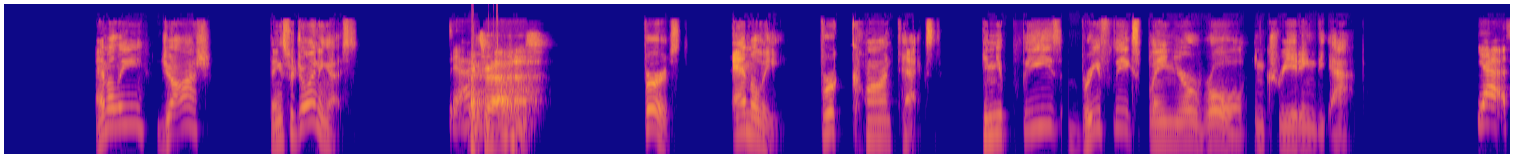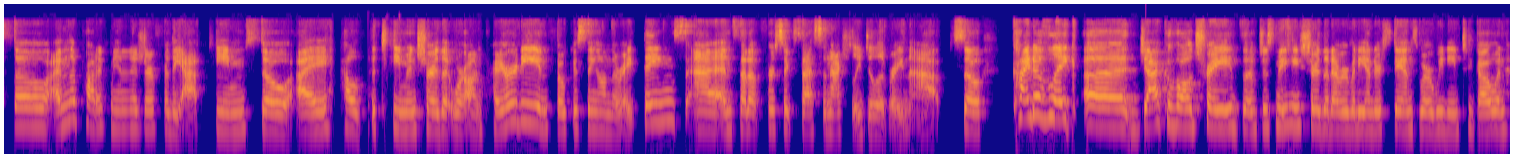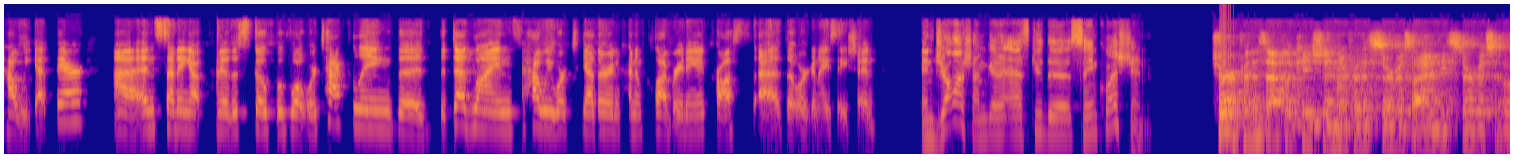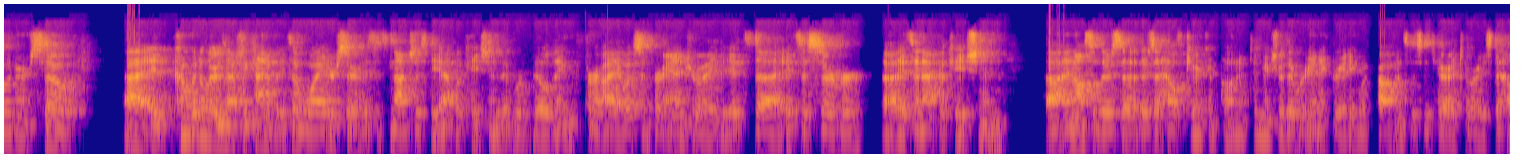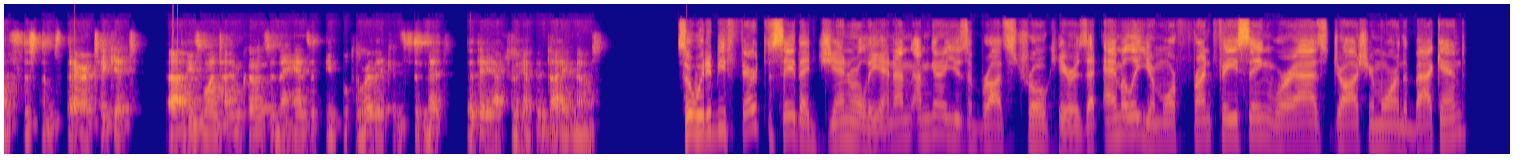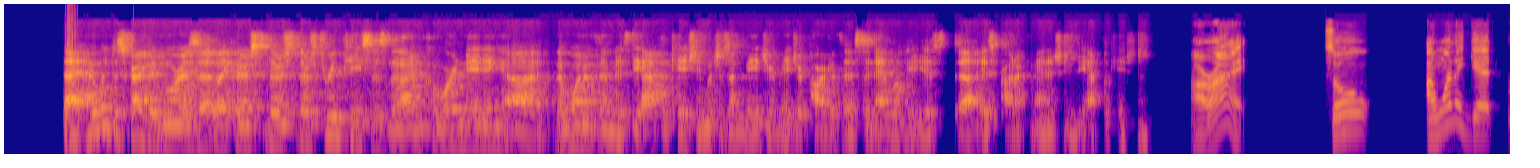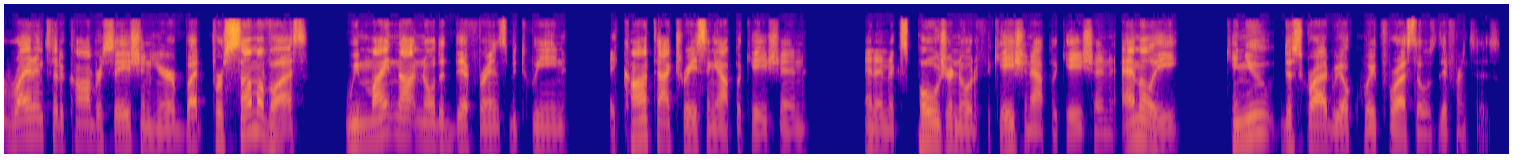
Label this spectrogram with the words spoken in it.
Emily, Josh, thanks for joining us. Yeah. Thanks for having us. First, Emily, for context, can you please briefly explain your role in creating the app? Yeah, so I'm the product manager for the app team. So I help the team ensure that we're on priority and focusing on the right things uh, and set up for success and actually delivering the app. So, kind of like a jack of all trades of just making sure that everybody understands where we need to go and how we get there. Uh, and setting up kind of the scope of what we're tackling, the the deadlines, how we work together, and kind of collaborating across uh, the organization. And Josh, I'm going to ask you the same question. Sure. For this application or for this service, I am the service owner. So uh, it, COVID Alert is actually kind of it's a wider service. It's not just the application that we're building for iOS and for Android. It's uh, it's a server. Uh, it's an application, uh, and also there's a there's a healthcare component to make sure that we're integrating with provinces and territories, the health systems there to get uh, these one-time codes in the hands of people to where they can submit that they actually have been diagnosed. So would it be fair to say that generally, and I'm I'm going to use a broad stroke here, is that Emily you're more front facing, whereas Josh you're more on the back end? I, I would describe it more as a, like there's there's there's three pieces that I'm coordinating. Uh, and one of them is the application, which is a major major part of this, and Emily is uh, is product managing the application. All right. So I want to get right into the conversation here, but for some of us, we might not know the difference between a contact tracing application and an exposure notification application. Emily, can you describe real quick for us those differences?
